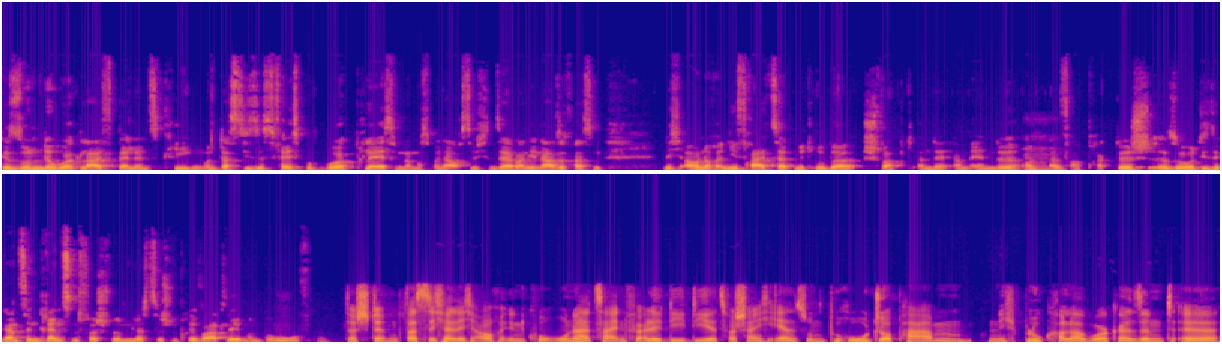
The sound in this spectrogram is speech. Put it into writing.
gesunde Work-Life-Balance kriegen und dass dieses Facebook Workplace, und da muss man ja auch so ein bisschen selber an die Nase fassen, nicht auch noch in die Freizeit mit rüber schwappt an der, am Ende und mhm. einfach praktisch äh, so diese ganzen Grenzen verschwimmen lässt zwischen Privatleben und Beruf. Ne? Das stimmt, was sicherlich auch in Corona-Zeiten für alle die, die jetzt wahrscheinlich eher so einen Bürojob haben und nicht Blue-Collar-Worker sind, äh,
